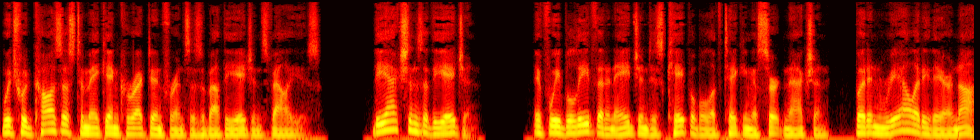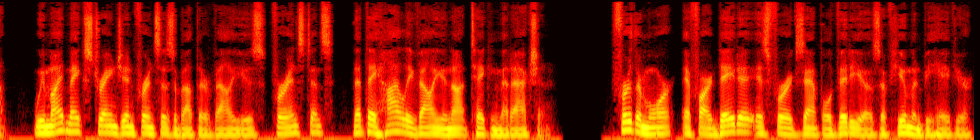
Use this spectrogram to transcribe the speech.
which would cause us to make incorrect inferences about the agent's values. The actions of the agent. If we believe that an agent is capable of taking a certain action, but in reality they are not, we might make strange inferences about their values, for instance, that they highly value not taking that action. Furthermore, if our data is, for example, videos of human behavior,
